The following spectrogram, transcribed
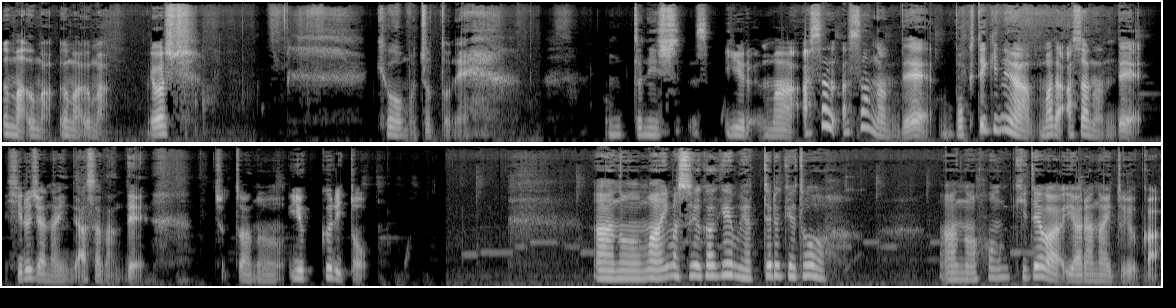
うま、うま、うま、うま。よし。今日もちょっとね、本当に、ゆる、まあ、朝、朝なんで、僕的にはまだ朝なんで、昼じゃないんで朝なんで、ちょっとあの、ゆっくりと、あの、まあ今スイカゲームやってるけど、あの、本気ではやらないというか、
